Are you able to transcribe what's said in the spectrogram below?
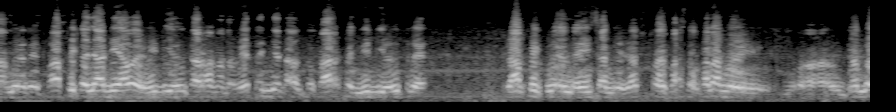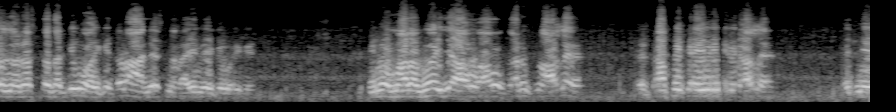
અમે ટ્રાફિક જ આડી આવે વીડિયો ઉતારવાનો તો વેત જ જતા તો કાર પર વીડિયો ઉતરે. ટ્રાફિક ને હિસાબે રસ્તો પાછો ખરાબ હોય. જંગલ નો રસ્તો તો કેવો હોય કે ચલો આ નેશનલ હાઈવે કેવો હોય કે. એવો મારા હોય છે આવો આવો કારક નો હાલે. ટ્રાફિક એવી એવી હાલે. એટલે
